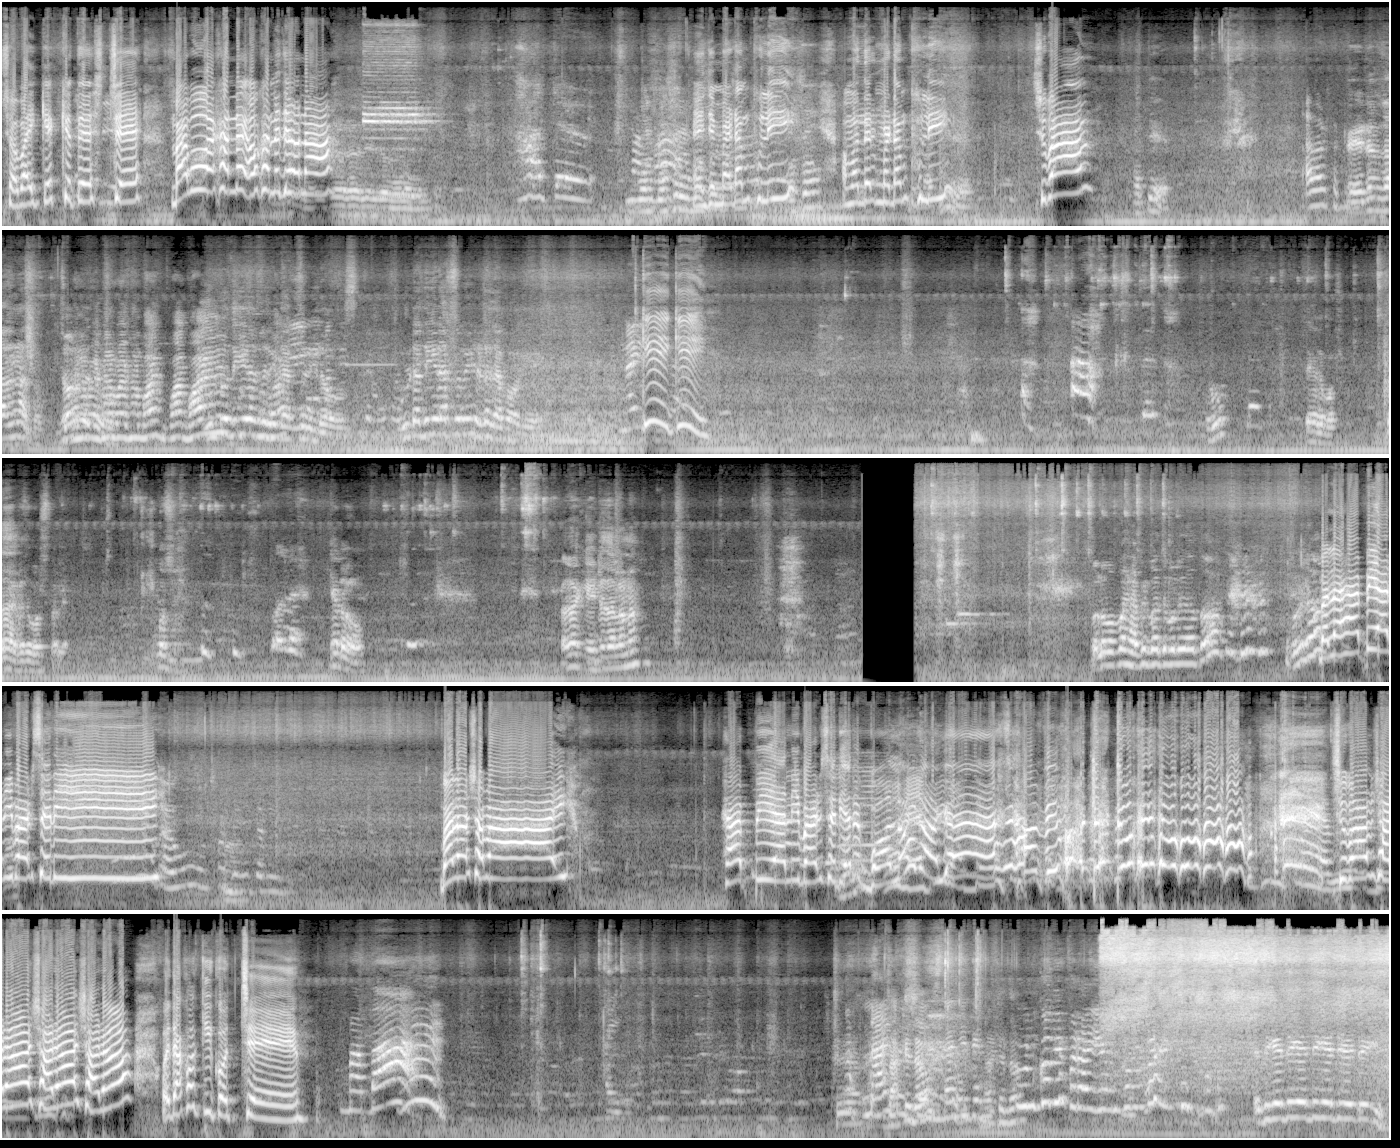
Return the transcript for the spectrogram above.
সবাই কেক খেতে এসছে। বাবু এখানে ওখানে যেও না। এই যে ম্যাডাম ফুলি আমাদের ম্যাডাম ফুলি। শুভম। কি কি? বস। দাদা কাছে বস তাহলে। বসো। কেন? দাদা কি এটা না বলো বাবা হ্যাপি বার্থডে বলে দাও তো। বলো হ্যাপি অ্যানিভার্সারি বলো সবাই। হ্যাপি অ্যানিভার্সারি আরে বলো না হ্যাপি বার্থডে টু শুভম সারা সারা সারা। ওই দেখো কি করছে। বাবা। যাকে যাও যাকে যাও এদিকে এদিকে এদিকে এদিকে এদিকে।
